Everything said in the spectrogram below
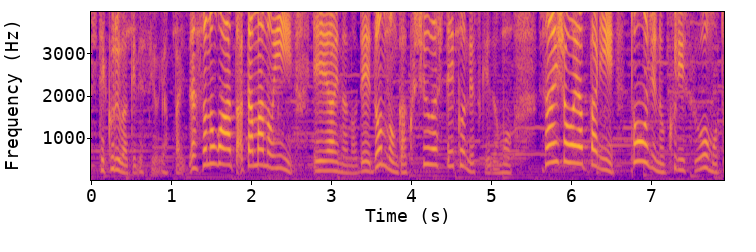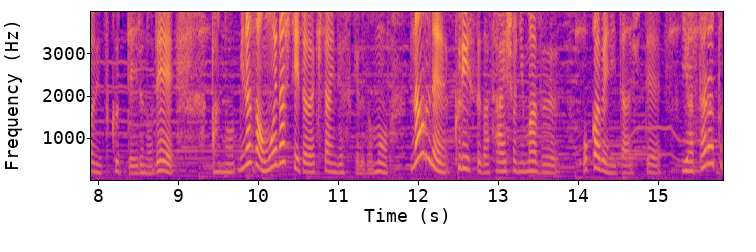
してくるわけですよやっぱりその後頭のいい AI なのでどんどん学習はしていくんですけれども最初はやっぱり当時のクリスを元に作っているのであの皆さん思い出していただきたいんですけれどもなんでクリスが最初にまず岡部に対してやたらと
